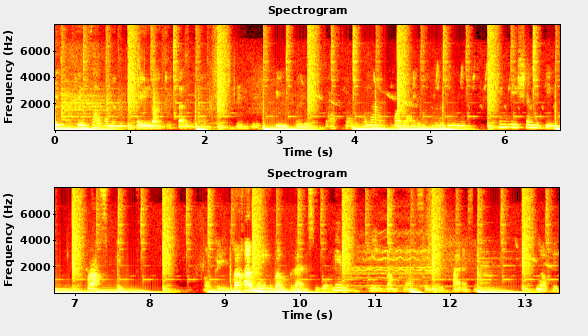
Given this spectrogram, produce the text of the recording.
bigyan sana ng biological na people. Kaso wala, wala. Hindi, hindi siya naging prospect. Okay. Baka may ibang plan siguro. May, may ibang plan sila para sa akin. Okay.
